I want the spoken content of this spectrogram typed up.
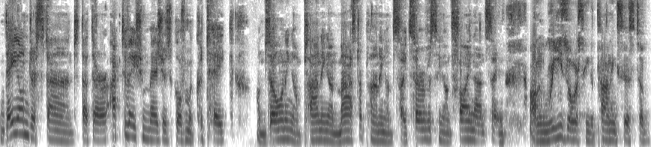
they understand that there are activation measures government could take on zoning, on planning, on master planning, on site servicing, on financing, on resourcing the planning system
